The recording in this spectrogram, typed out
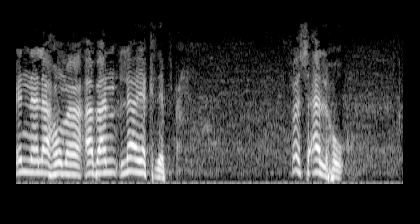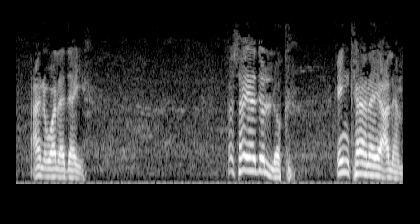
إن لهما أبا لا يكذب فاسأله عن ولديه فسيدلك. إن كان يعلم.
